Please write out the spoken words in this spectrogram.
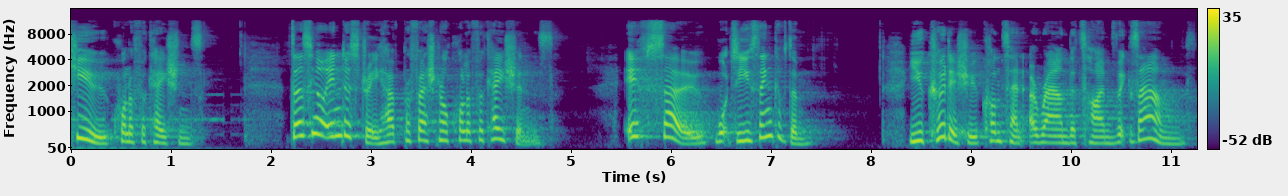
Q. Qualifications. Does your industry have professional qualifications? If so, what do you think of them? You could issue content around the time of exams,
